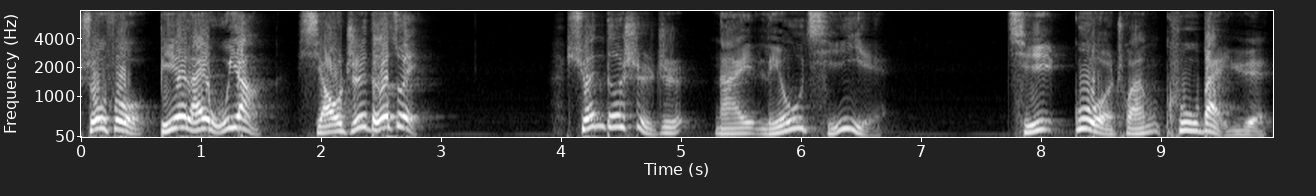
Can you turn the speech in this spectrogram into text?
叔父别来无恙，小侄得罪。”玄德视之，乃刘琦也。其过船哭拜曰：“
